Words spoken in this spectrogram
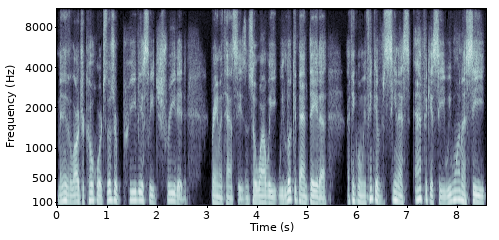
many of the larger cohorts, those are previously treated brain metastases. And so while we we look at that data, I think when we think of CNS efficacy, we want to see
